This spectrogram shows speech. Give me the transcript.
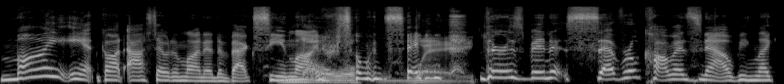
my aunt got asked out in line at a vaccine line, or someone saying way. there has been several comments now being like,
